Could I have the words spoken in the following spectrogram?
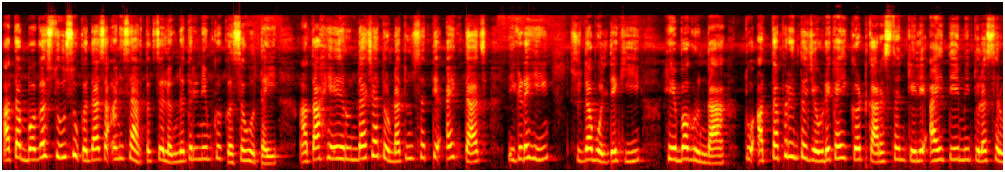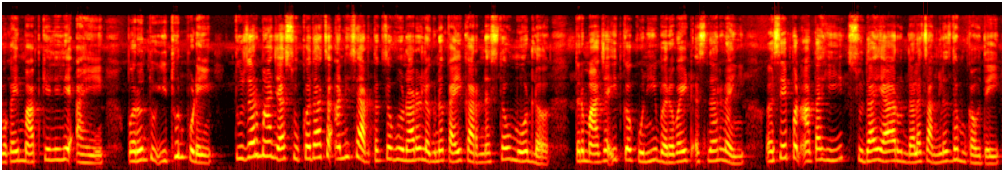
आता बघच तू सुखदाचं आणि सार्थकचं लग्न तरी नेमकं कसं होतंय? आता हे वृंदाच्या तोंडातून सत्य ऐकताच इकडेही सुद्धा बोलते की हे बघ वृंदा तू आत्तापर्यंत जेवढे काही कट कारस्थान केले आहे ते मी तुला सर्व काही माफ केलेले आहे. परंतु इथून पुढे तू जर माझ्या सुखदाचं आणि सार्थकचं होणारं लग्न काही कारणास्तव मोडलं तर माझ्या इतकं कुणीही बरं वाईट असणार नाही. असे पण आता ही सुद्धा या रुंदाला चांगलंच धमकावते.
